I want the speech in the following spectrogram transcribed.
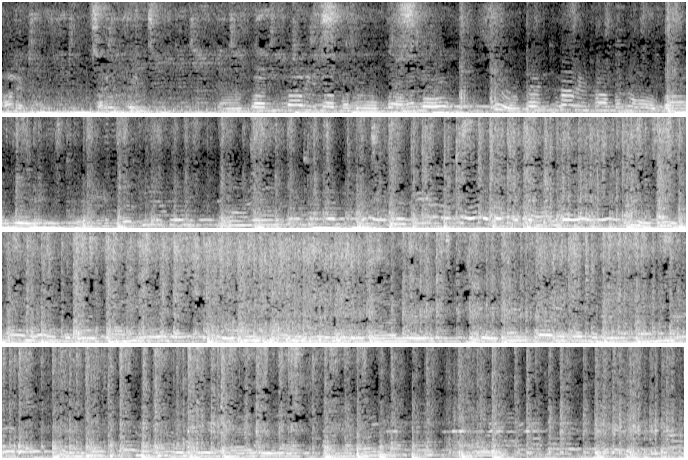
Hare Hare Sukandari Namano Bhalo bano, Namano Bhaye Hare Hare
